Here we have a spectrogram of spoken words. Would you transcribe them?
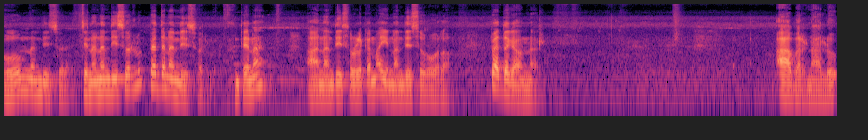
ఓం నందీశ్వర. చిన్న నందీశ్వరులు పెద్ద నందీశ్వరులు. అంతేనా? ఆ నందీశ్వరుల కన్నా ఈ నందీశ్వరుల పెద్దగా ఉన్నారు. ఆభరణాలు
